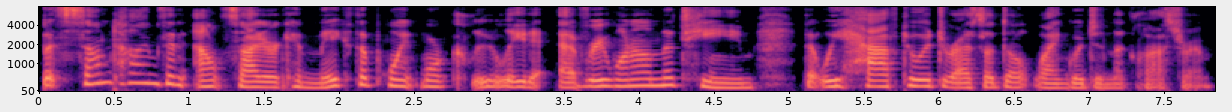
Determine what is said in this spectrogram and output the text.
but sometimes an outsider can make the point more clearly to everyone on the team that we have to address adult language in the classroom.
